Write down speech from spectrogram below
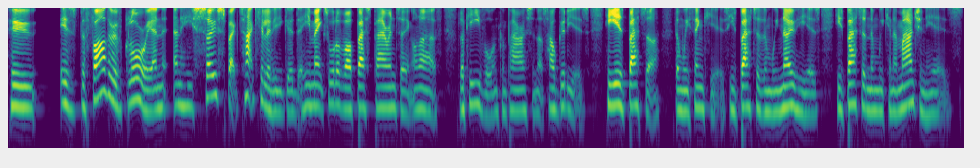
who is the father of glory and and he's so spectacularly good that he makes all of our best parenting on earth look evil in comparison. That's how good he is. He is better than we think he is. He's better than we know he is. He's better than we can imagine he is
